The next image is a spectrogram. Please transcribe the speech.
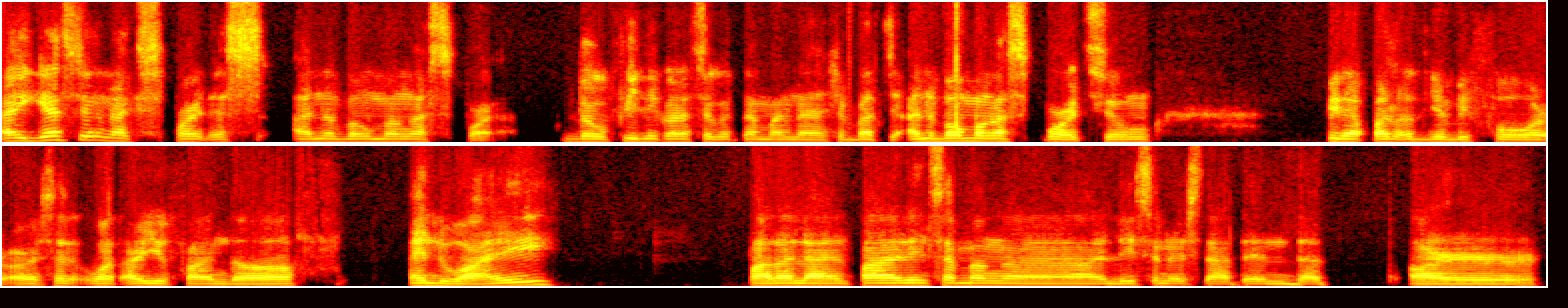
I guess yung next sport is, ano bang mga sport? Though feeling ko nasagot naman na siya, but ano bang mga sports yung pinapanood niyo before or sa, what are you fond of and why? Para lang, para rin sa mga listeners natin that are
